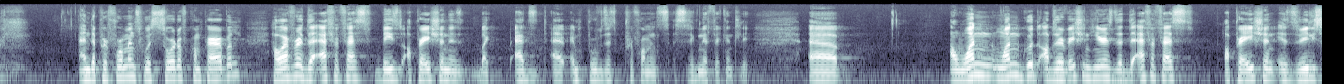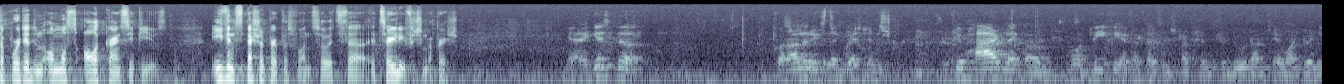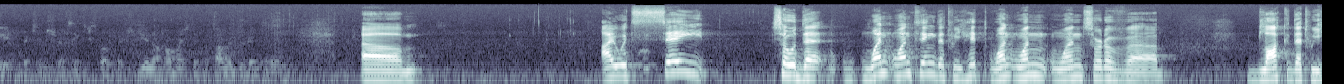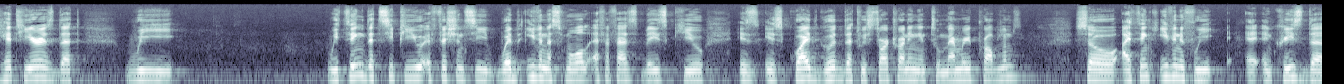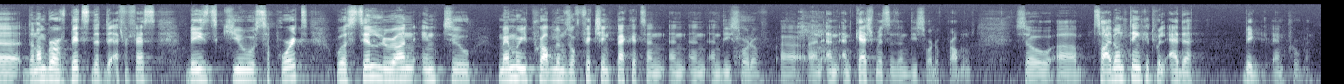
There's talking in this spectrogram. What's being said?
and the performance was sort of comparable. However, the FFS based operation is like adds uh, improves its performance significantly. Uh, one, one good observation here is that the FFS operation is really supported in almost all current CPUs, even special purpose ones. So it's, uh, it's a really efficient operation. Yeah, I guess the corollary to that question, if you had like a more beefy FFS instruction to do it on say 128 bits instead of 64 bits, do you know how much the performance would improve? Um, I would say, so the one, one thing that we hit, one, one, one sort of uh, block that we hit here is that we, we think that CPU efficiency with even a small FFS-based queue is, is quite good that we start running into memory problems. So I think even if we uh, increase the, the number of bits that the FFS-based queue supports, we'll still run into memory problems of fetching packets and, and, and, and these sort of, uh, and, and, and cache misses and these sort of problems. So, uh, so I don't think it will add a big improvement,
